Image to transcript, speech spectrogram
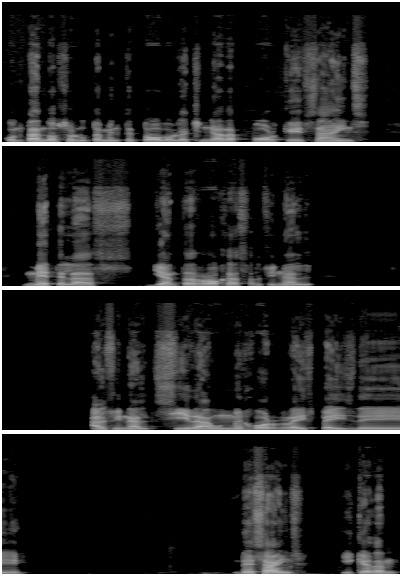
contando absolutamente todo, la chingada, porque Sainz mete las llantas rojas al final, al final sí da un mejor race pace de, de Sainz. Y quedan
